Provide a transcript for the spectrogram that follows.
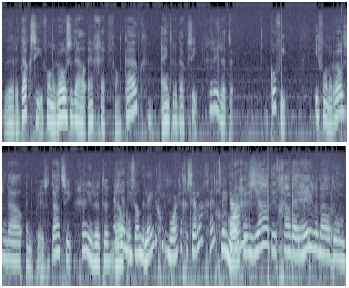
De redactie van Roosendaal en Gert van Kuik. Eindredactie. De koffie Yvonne Roosendaal en de presentatie Gerry Rutte. En Welkom. Van der Leden, goedemorgen, gezellig hè? Twee Goedemorgen. dames. Ja, dit gaan wij helemaal doen.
